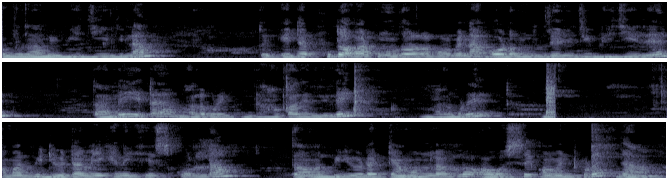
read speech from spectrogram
বন্ধুরা, আমি ভিজিয়ে দিলাম। তো এটা ফুটাবার কোনো দরকার পড়বে না, গরম দুধে যদি ভিজিয়ে দেন, তাহলে এটা ভালো করে ঢাকা দিয়ে দিলেই ভালো করে আমার ভিডিওটা আমি এখানেই শেষ করলাম। তো আমার ভিডিওটা কেমন লাগল অবশ্যই কমেন্ট করে জানাবেন।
